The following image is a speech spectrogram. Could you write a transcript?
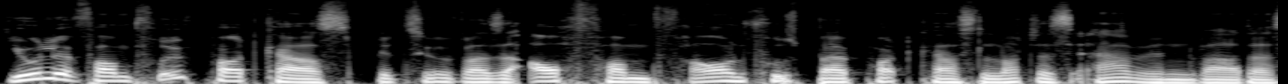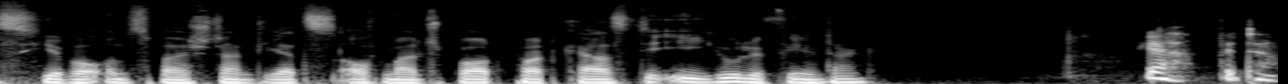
Jule vom Frühpodcast, beziehungsweise auch vom Frauenfußball-Podcast Lottes Erwin war das hier bei uns bei Stand jetzt auf meinsportpodcast.de. Jule, vielen Dank. Ja, bitte.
